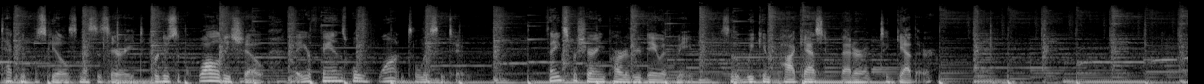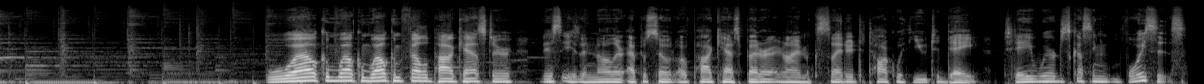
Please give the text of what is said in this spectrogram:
technical skills necessary to produce a quality show that your fans will want to listen to. Thanks for sharing part of your day with me so that we can podcast better together. Welcome, welcome, welcome, fellow podcaster. This is another episode of Podcast Better, and I'm excited to talk with you today. Today, we're discussing voices,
